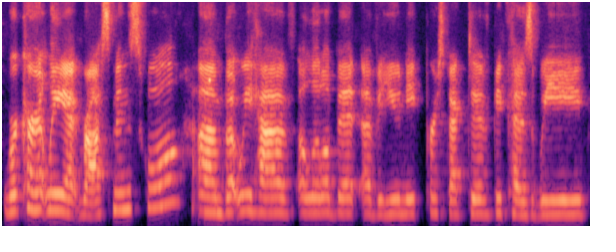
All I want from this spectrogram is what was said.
we're currently at Rossman School, um, but we have a little bit of a unique perspective because we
